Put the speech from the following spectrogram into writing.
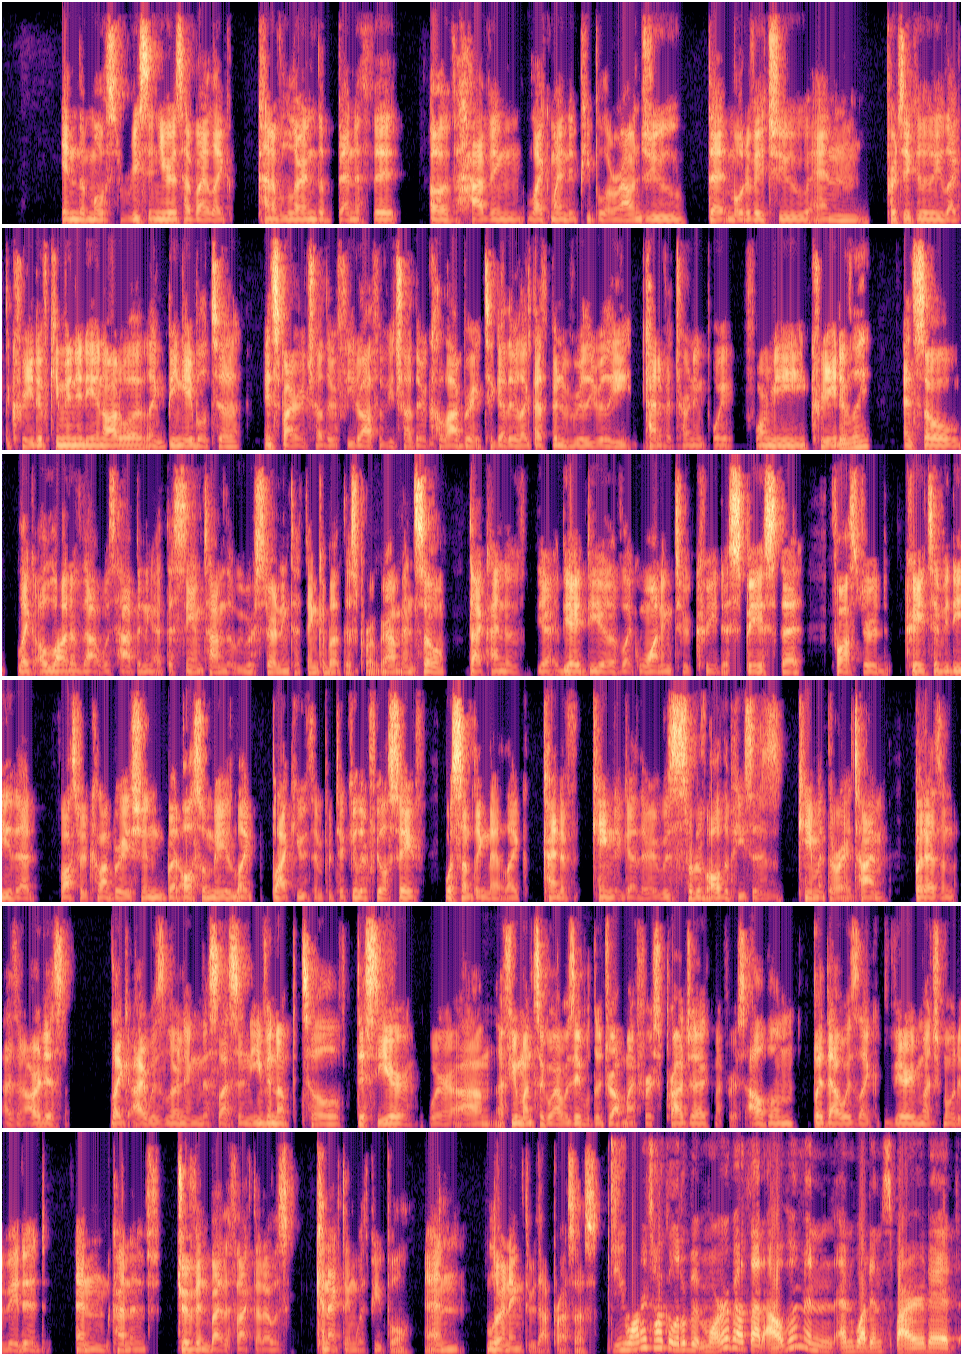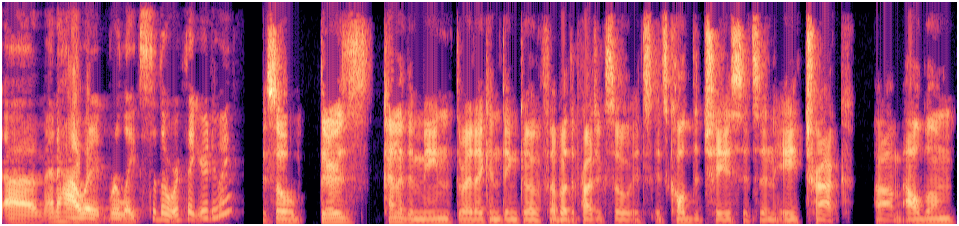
in the most recent years have I like kind of learned the benefit of having like-minded people around you that motivate you and particularly like the creative community in Ottawa, like being able to inspire each other, feed off of each other, collaborate together. Like that's been really, really kind of a turning point for me creatively. And so, like, a lot of that was happening at the same time that we were starting to think about this program. And so, that kind of the, the idea of like wanting to create a space that fostered creativity, that fostered collaboration, but also made like Black youth in particular feel safe was something that like kind of came together. It was sort of all the pieces came at the right time. But as an as an artist, like I was learning this lesson even up till this year, where um, a few months ago I was able to drop my first project, my first album. But that was like very much motivated and kind of driven by the fact that I was connecting with people and learning through that process. Do you want to talk a little bit more about that album and, and what inspired it um, and how it relates to the work that you're doing? So there's kind of the main thread I can think of about the project. So it's it's called The Chase. It's an eight track um, album.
